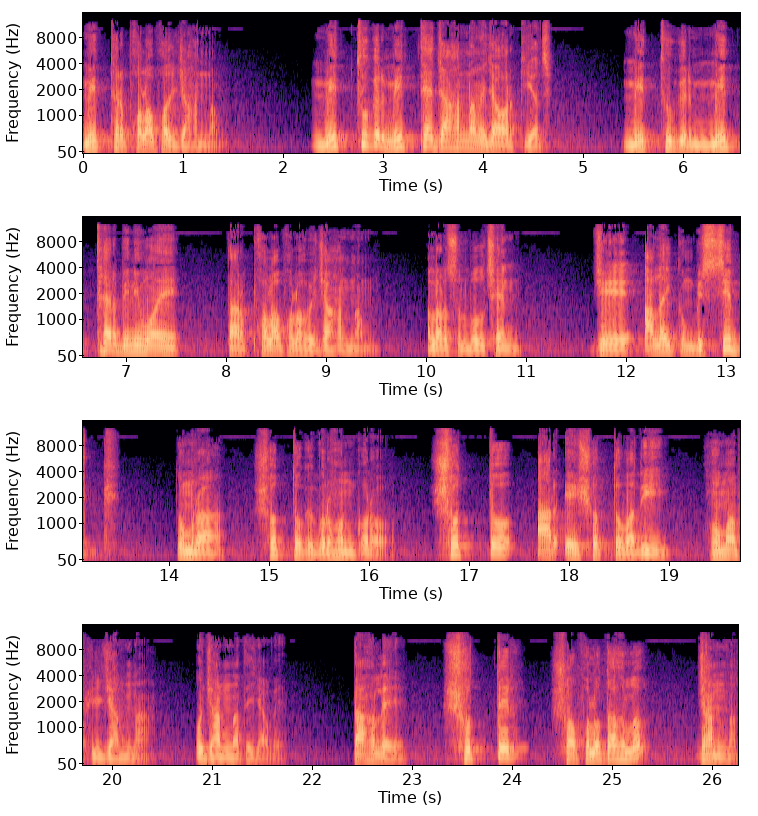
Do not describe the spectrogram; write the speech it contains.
মিথ্যার ফলাফল জাহান্নাম। মিথ্যুকের মিথ্যে জাহান নামে যাওয়ার কি আছে? মিথ্যুকের মিথ্যার বিনিময়ে তার ফলাফল হবে জাহান্নাম। আল্লাহ রসুল বলছেন যে, আলাইকুম বিসিদ্ক, তোমরা সত্যকে গ্রহণ করো। সত্য আর এই সত্যবাদী হোমাফিল জান্না ও জান্নাতে যাবে। তাহলে সত্যের সফলতা হলো জান্নাত।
